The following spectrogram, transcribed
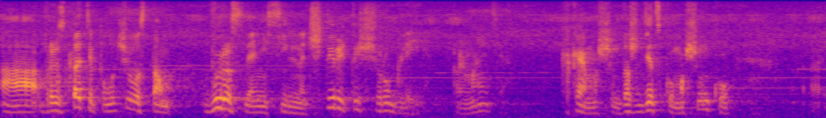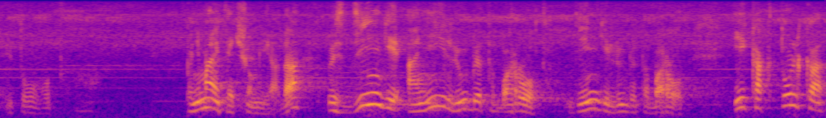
а в результате получилось там, выросли они сильно, 4000 рублей, понимаете? Какая машина? Даже детскую машинку, э, и то вот. Понимаете, о чем я, да? То есть деньги, они любят оборот деньги любят оборот. И как только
